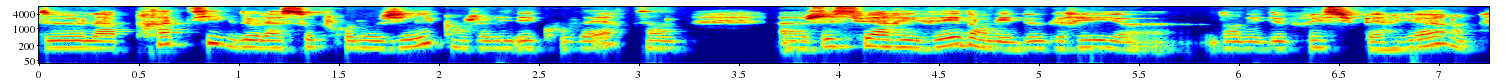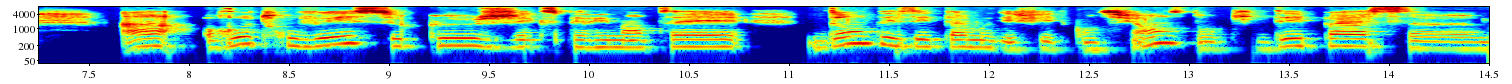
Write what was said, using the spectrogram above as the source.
de la pratique de la sophrologie, quand je l'ai découverte, je suis arrivée dans les degrés, euh, dans les degrés supérieurs à retrouver ce que j'expérimentais dans des états modifiés de conscience, donc qui dépassent euh,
